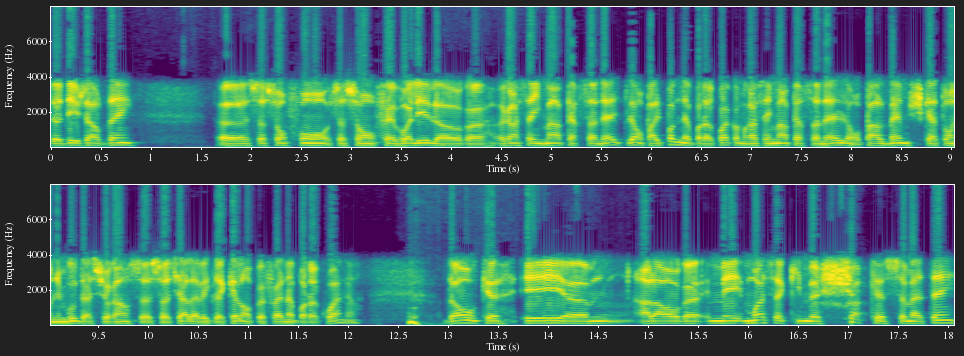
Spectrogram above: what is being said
de Desjardins euh, se sont se sont fait voler leurs euh, renseignements personnels. Puis là, on parle pas de n'importe quoi comme renseignements personnels. On parle même jusqu'à ton numéro d'assurance sociale avec lequel on peut faire n'importe quoi. Là. Donc, euh, et alors, mais moi, ce qui me choque ce matin,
